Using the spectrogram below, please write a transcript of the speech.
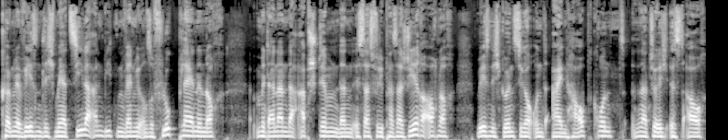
können wir wesentlich mehr Ziele anbieten. Wenn wir unsere Flugpläne noch miteinander abstimmen, dann ist das für die Passagiere auch noch wesentlich günstiger. Und ein Hauptgrund natürlich ist auch,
